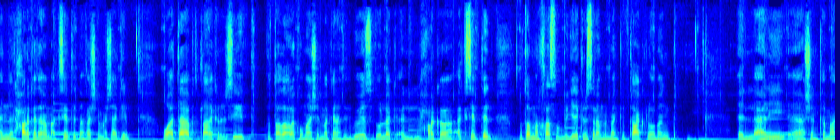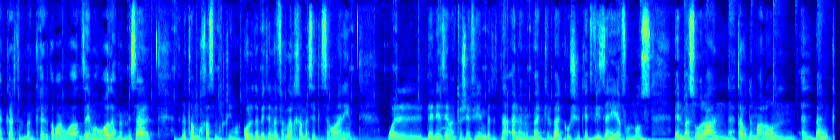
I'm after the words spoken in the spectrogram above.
إن الحركة تمام accepted ما فيهاش أي مشاكل. وقتها بتطلع لك ال receipt بتطلع لك قماش المكنة البي أو اس تقول لك الحركة accepted وتم الخصم بيجي لك رسالة من البنك بتاعك اللي هو بنك الأهلي آه، عشان انت معاك كارت البنك الاهلي طبعا زي ما هو واضح من المثال ان تم خصم القيمة. كل ده بيتم في خلال خمس ست ثواني والدنيا زي ما أنتم شايفين بتتنقل بين بنك لبنك وشركة فيزا هي في النص المسؤولة عن تاخد المعلومه من البنك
